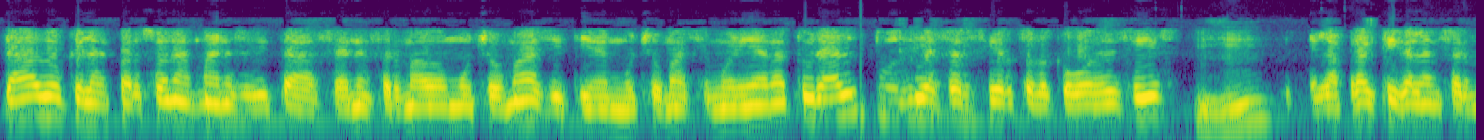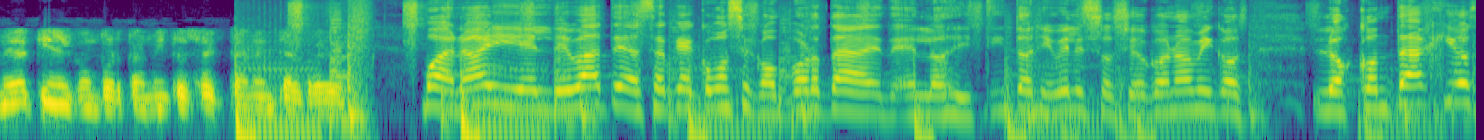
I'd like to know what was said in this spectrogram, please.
dado que las personas más necesitadas se han enfermado mucho más y tienen mucho más inmunidad natural, podría ser cierto lo que vos decís. En la práctica la enfermedad tiene el comportamiento exactamente al revés. Bueno, hay el debate acerca de cómo se comporta en- en los distintos niveles socioeconómicos los contagios.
